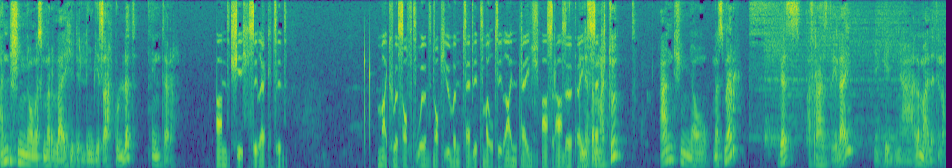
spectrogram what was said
አንድ ሺኛው መስመር ላይ ሂድልኝ የጻፍኩለት ኢንተር multi-line page as other page section እንደሰማችሁት አንድ ሺኛው መስመር ገጽ 19 ላይ ይገኛል ማለት ነው።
